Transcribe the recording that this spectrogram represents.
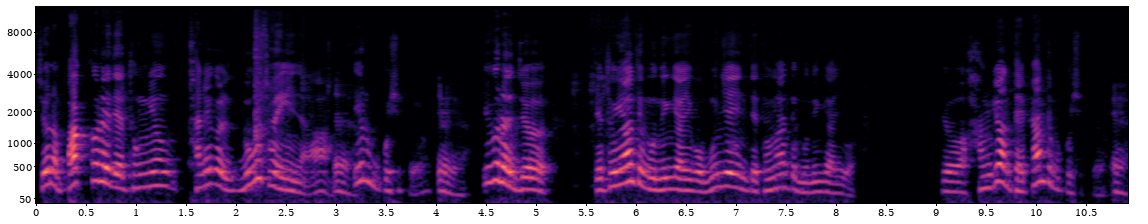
저는 박근혜 대통령 탄핵을 누구 소행이냐 예. 이걸 묻고 싶어요. 예, 예. 이거는 저 대통령한테 묻는 게 아니고 문재인 대통령한테 묻는 게 아니고 저 한교안 대표한테 묻고 싶어요. 예.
